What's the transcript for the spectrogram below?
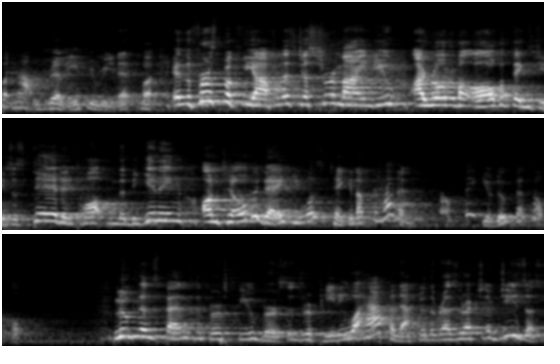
but not really if you read it. But in the first book, Theophilus, just to remind you, I wrote about all the things Jesus did and taught from the beginning until the day he was taken up to heaven. Oh, thank you, Luke. That's helpful. Luke then spends the first few verses repeating what happened after the resurrection of Jesus,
